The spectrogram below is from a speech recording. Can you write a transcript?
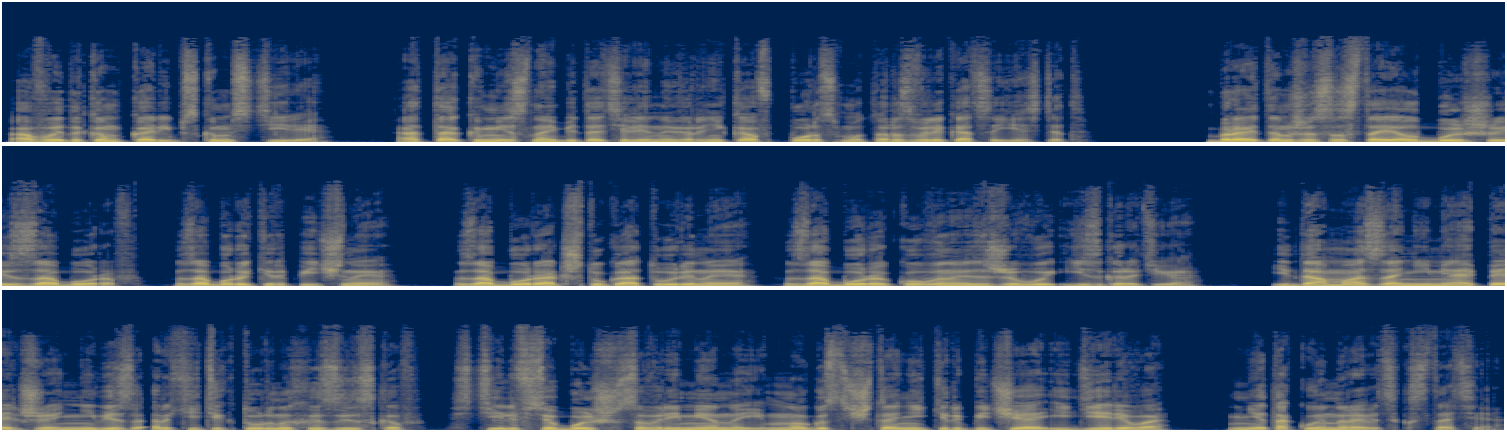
а в эдаком карибском стиле. А так местные обитатели наверняка в Портсмут развлекаться ездят. Брайтон же состоял больше из заборов. Заборы кирпичные, заборы отштукатуренные, заборы кованые с живой изгородью. И дома за ними, опять же, не без архитектурных изысков. Стиль все больше современный, много сочетаний кирпича и дерева. Мне такое нравится, кстати.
